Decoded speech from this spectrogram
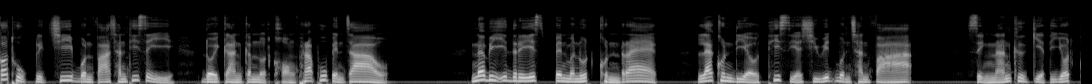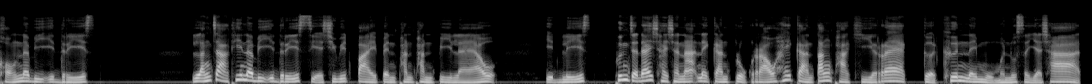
ก็ถูกปลิดชีพบนฟ้าชั้นที่ 4 โดยการกำหนดของพระผู้เป็นเจ้า นบีอิดริสเป็นมนุษย์คนแรก และคนเดียวที่เสียชีวิตบนชั้นฟ้า สิ่งนั้นคือเกียรติยศของนบีอิดริสหลังจากที่นบีอิดริสเสียชีวิตไปเป็นพันๆปีแล้ว อิบลิส เพิ่งจะได้ชัยชนะในการปลุกเร้าให้การตั้งภาคีแรกเกิดขึ้นในหมู่มนุษยชาติ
